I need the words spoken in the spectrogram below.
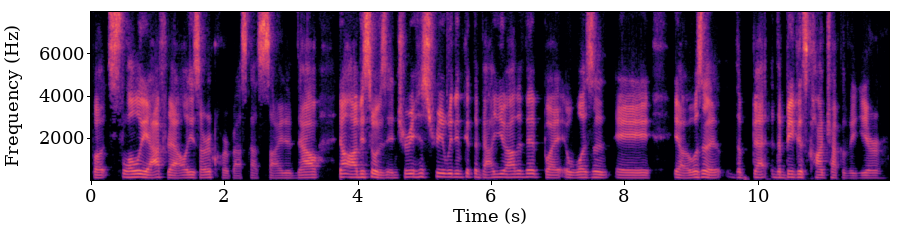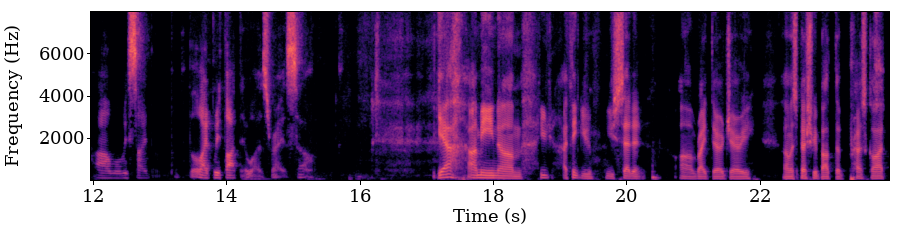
But slowly after that, all these other quarterbacks got signed. And now, now obviously with his injury history, we didn't get the value out of it, but it wasn't a, you know, it wasn't the bet, the biggest contract of the year uh, when we signed him like we thought it was, right? So yeah, I mean, um, you, I think you you said it uh, right there, Jerry, um, especially about the Prescott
